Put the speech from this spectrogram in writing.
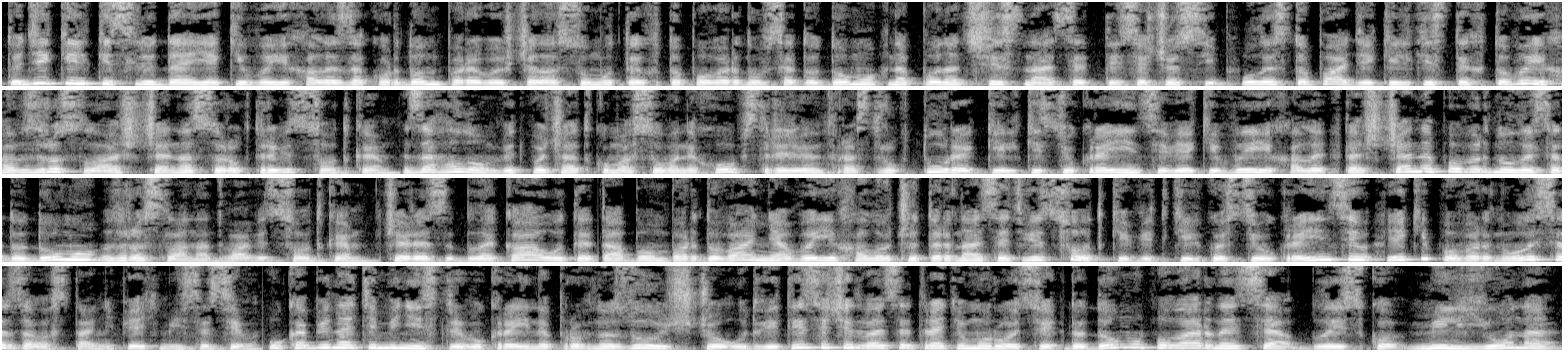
Тоді кількість людей, які виїхали за кордон, перевищила суму тих, хто повернувся додому, на понад 16 тисяч осіб. У листопаді кількість тих, хто виїхав, зросла ще на 43%. Загалом від початку масованих обстрілів інфраструктури кількість українців, які виїхали та ще не повернулися додому, зросла на 2%. Через блекаути та бомбардування виїхало 14% від кількості українців, які повернулися за останні 5 місяців. У кабінеті міністрів України прогнозують, що у 2023 році додому повернеться близько мільйона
